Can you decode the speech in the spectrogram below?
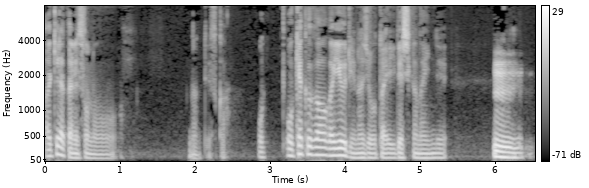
明らかにその、なんていうんですか、お、お客側が有利な状態でしかないんで、うん。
